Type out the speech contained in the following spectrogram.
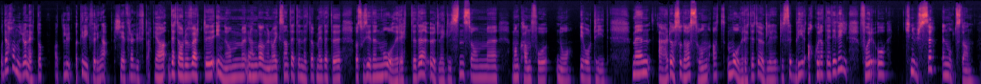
Og det handler jo nettopp at, at krigføringa skjer fra lufta. Ja, dette har du vært innom ja. noen ganger nå, ikke sant? Dette nettopp med dette, hva skal vi si, den målrettede ødeleggelsen som uh, man kan få nå i vår tid. Men er det også da sånn at målrettet ødeleggelse blir akkurat det de vil, for å knuse en motstand?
